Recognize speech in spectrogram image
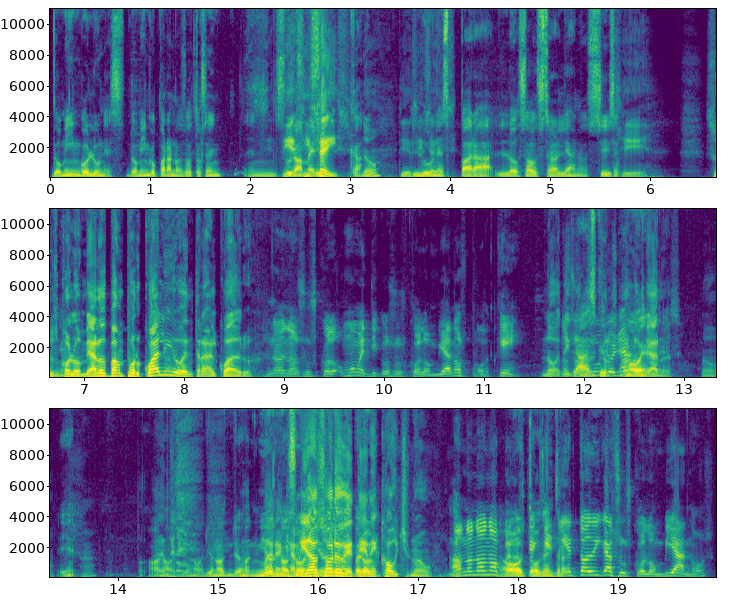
domingo, lunes, domingo para nosotros en, en 16, Sudamérica, ¿no? 16. lunes para los australianos. Sí, Sí. ¿Sus colombianos van por cuál o entran al cuadro? No, no, sus, un momentico, sus colombianos, ¿por qué? No, ¿No diga, son es que- suyos ya? no, colombianos. No. Eh, no, no, yo no, yo no, yo no, míos María no son, Camila Osorio que pero- tiene coach nuevo. No, no, no, no, No, pero es que, que. Nieto diga sus colombianos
